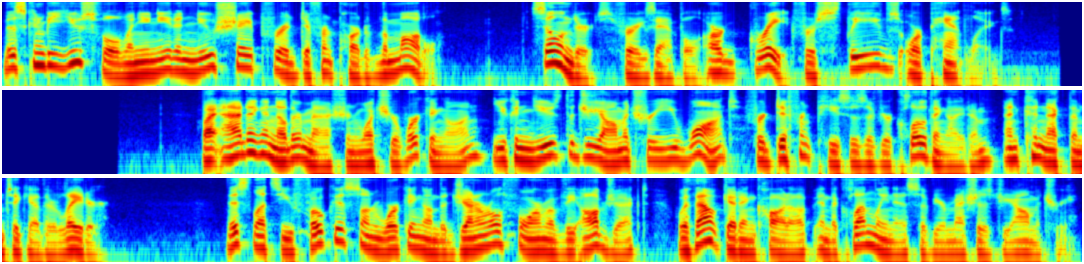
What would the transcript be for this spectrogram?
This can be useful when you need a new shape for a different part of the model. Cylinders, for example, are great for sleeves or pant legs. By adding another mesh in what you're working on, you can use the geometry you want for different pieces of your clothing item and connect them together later. This lets you focus on working on the general form of the object without getting caught up in the cleanliness of your mesh's geometry.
